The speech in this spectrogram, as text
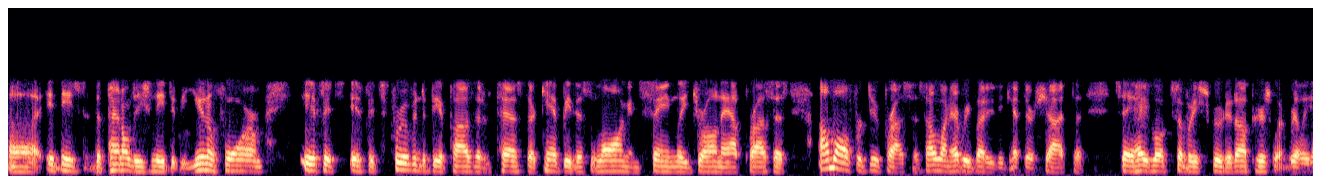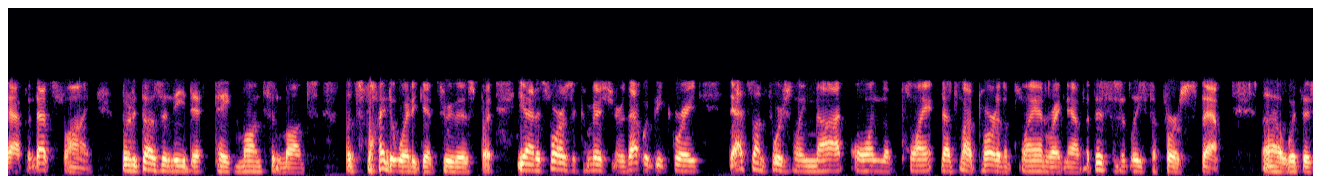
Uh, it needs the penalties need to be uniform. If it's if it's proven to be a positive test, there can't be this long, insanely drawn out process. I'm all for due process. I want everybody to get their shot to say, hey, look, somebody screwed it up. Here's what really happened. That's fine, but it doesn't need to take months and months. Let's find a way to get through this. But yeah, and as far as the commissioner, that would be great. That's unfortunately not on the plan. That's not part of the plan right now. But this is at least the first step uh, with this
